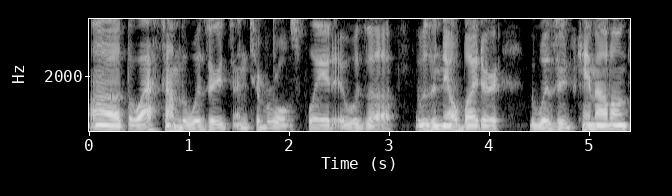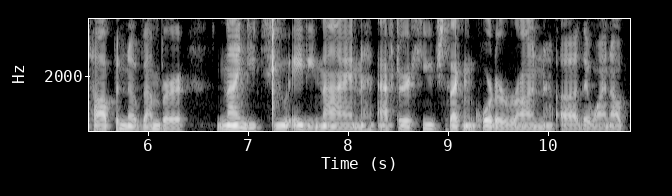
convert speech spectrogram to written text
Uh, the last time the Wizards and Timberwolves played, it was a it was a nail biter. The Wizards came out on top in November. 92-89 after a huge second quarter run. Uh, they went up.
